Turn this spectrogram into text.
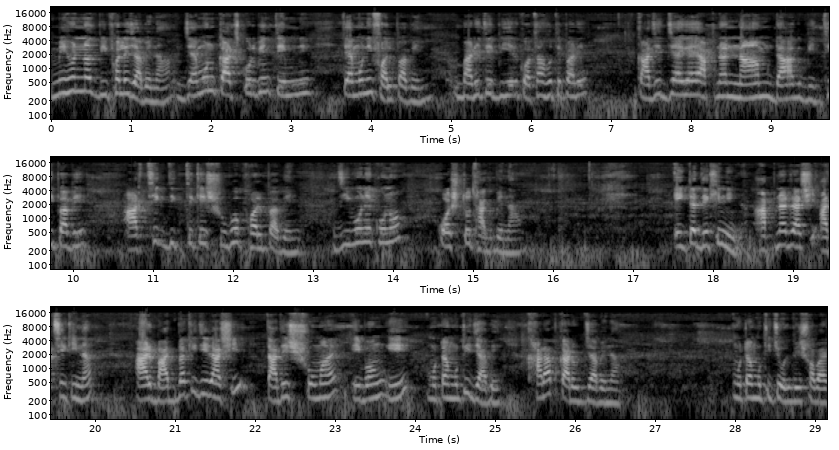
মেহনত বিফলে যাবে না। যেমন কাজ করবেন, তেমনি তেমনই ফল পাবেন। বাড়িতে বিয়ের কথা হতে পারে। কাজের জায়গায় আপনার নাম, ডাক বৃদ্ধি পাবে। আর্থিক দিক থেকে শুভ ফল পাবেন। জীবনে কোনো কষ্ট থাকবে না। এইটা দেখে নিন, আপনার রাশি আছে কি না? আর বাদবাকি যে রাশি, তাদের সময় এবং এ মোটামুটি যাবে। খারাপ কারুর যাবে না। মোটামুটি চলবে সবার।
